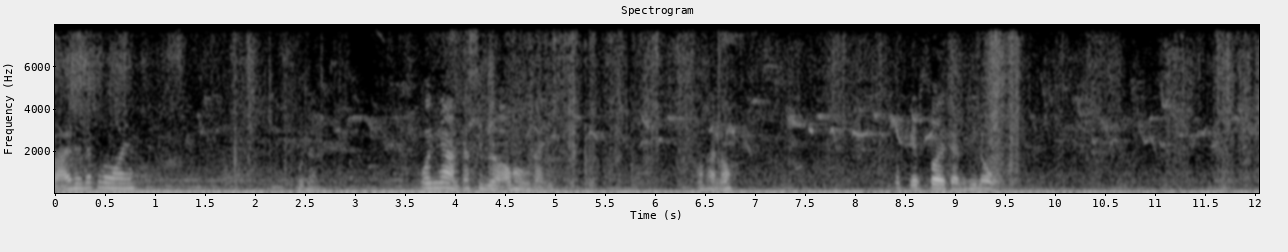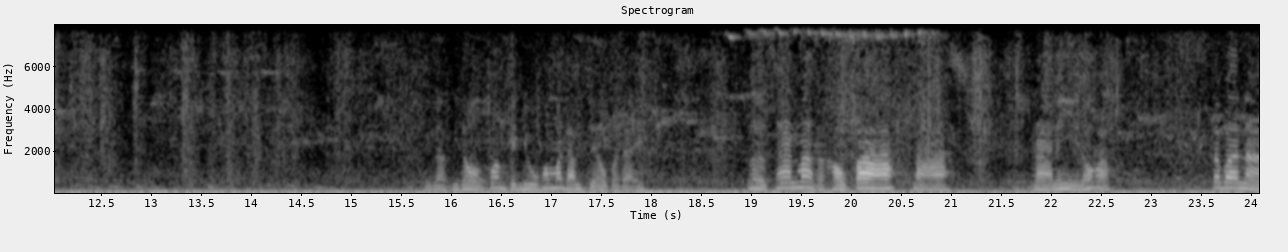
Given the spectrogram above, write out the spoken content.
หลายในจักน่อยพุ่นนะ โอ้ยงานจะสิเหลือเอาหมองใดเอาค่ะเนาะมาเก็บซอยกันพี่น้องนี่ละพี่น้องความเป็นอยู่ของมาดามเจลก็ได้เลิกงานมากกับเขาปลาหนาหนานี่เนาะค่ะต่ว่าหนา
